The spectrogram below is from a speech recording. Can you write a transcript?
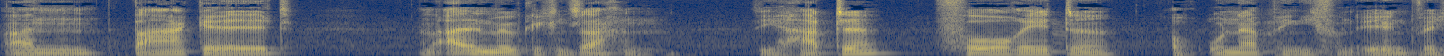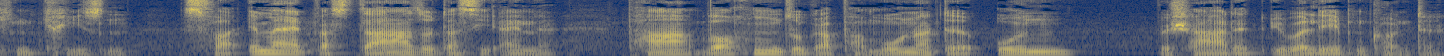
an Bargeld, an allen möglichen Sachen. Sie hatte Vorräte, auch unabhängig von irgendwelchen Krisen. Es war immer etwas da, so dass sie eine paar Wochen, sogar paar Monate unbeschadet überleben konnte.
